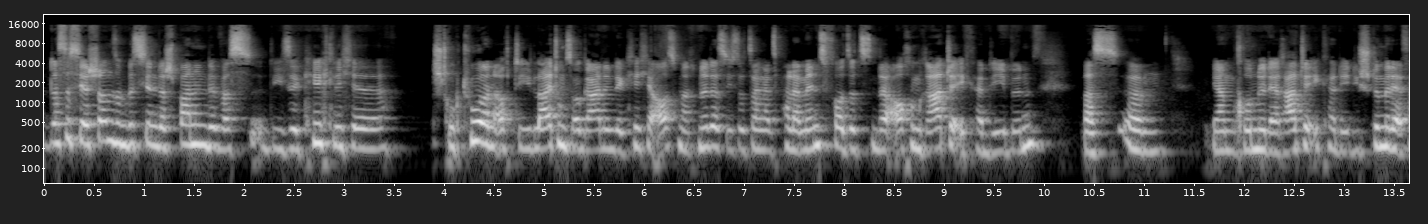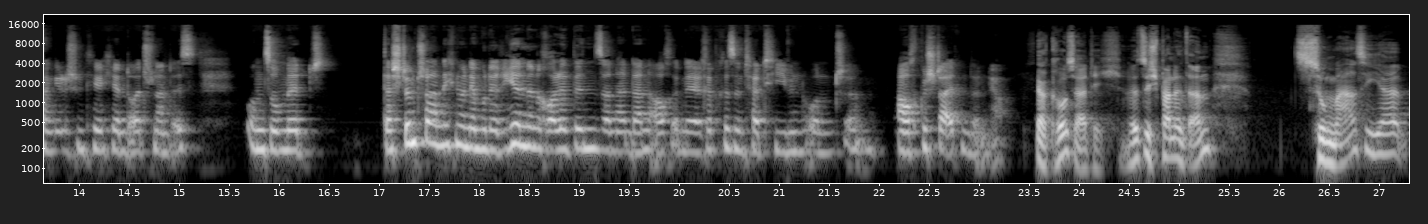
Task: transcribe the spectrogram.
das ist ja schon so ein bisschen das Spannende, was diese kirchliche Struktur und auch die Leitungsorgane in der Kirche ausmacht, ne? dass ich sozusagen als Parlamentsvorsitzende auch im Rat der EKD bin, was ähm, ja im Grunde der Rat der EKD die Stimme der evangelischen Kirche in Deutschland ist und somit das stimmt schon, nicht nur in der moderierenden Rolle bin, sondern dann auch in der repräsentativen und ähm, auch gestaltenden, ja. Ja, großartig. Hört sich spannend an. Zumal Sie ja,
